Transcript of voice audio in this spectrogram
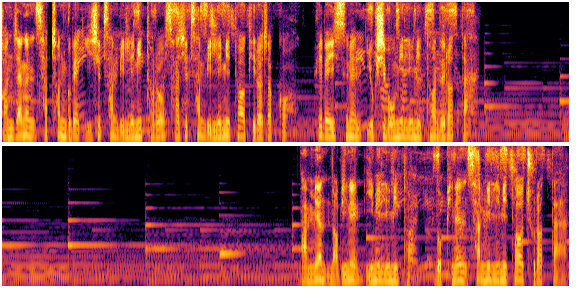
전장은 4923mm로 43mm 길어졌고 휠베이스는 65mm 늘었다. 반면 너비는 2mm, 높이는 3mm 줄었다.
